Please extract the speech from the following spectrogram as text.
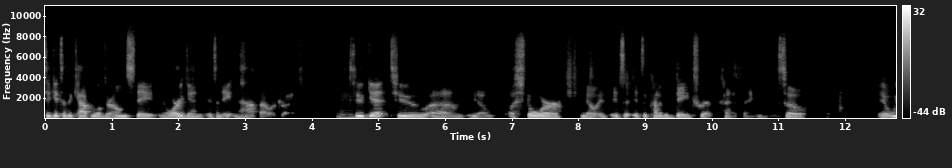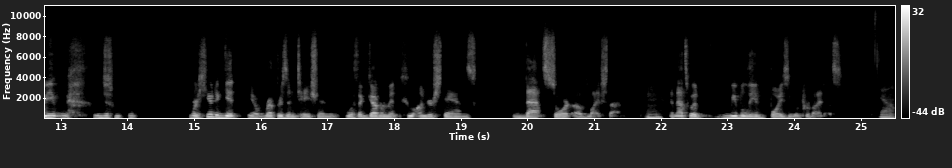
To get to the capital of their own state in Oregon, it's an eight and a half hour drive. Mm-hmm. To get to um, you know a store, you know, it, it's a it's a kind of a day trip kind of thing. So, you know, we, we just we're here to get you know representation with a government who understands that sort of lifestyle, mm-hmm. and that's what we believe Boise would provide us. Yeah.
